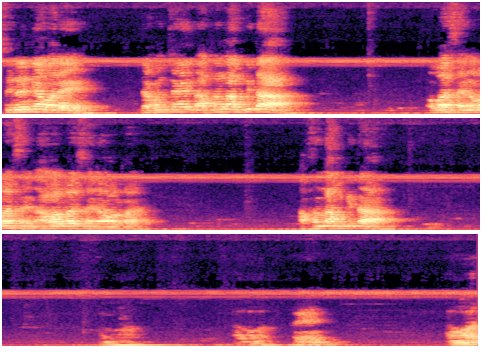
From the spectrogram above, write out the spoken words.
চিনেন আমারে যখন চাই আপনার নাম কি তা ওবা সাইন ওবা সাইন আমার বা সাইন আমার বা আপনার নাম কি তা আমার হ্যাঁ আমার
